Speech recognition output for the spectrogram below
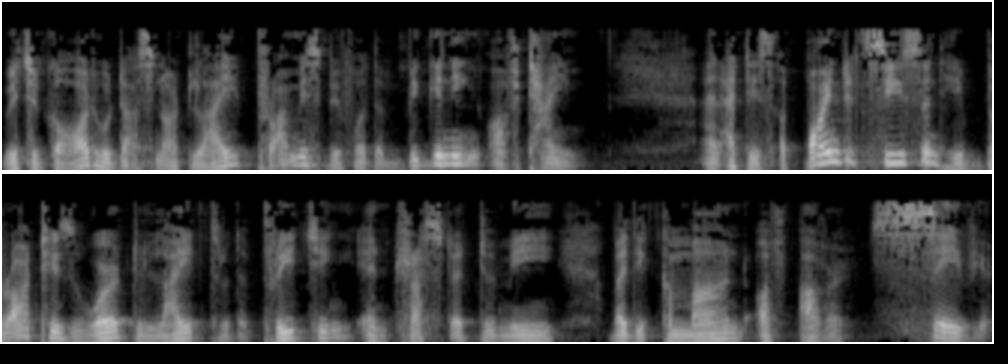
which God who does not lie promised before the beginning of time and at his appointed season, he brought his word to light through the preaching entrusted to me by the command of our Savior.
